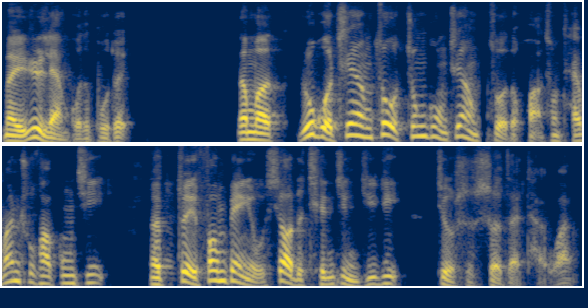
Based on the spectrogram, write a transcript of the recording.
美日两国的部队。那么，如果这样做，中共这样做的话，从台湾出发攻击，那最方便有效的前进基地就是设在台湾。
